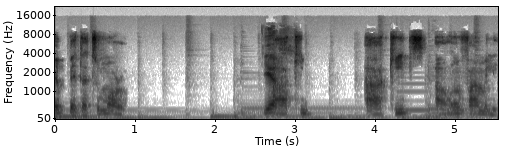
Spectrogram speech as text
a better tomorrow. Yes. Our kids, our kids, our own family.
